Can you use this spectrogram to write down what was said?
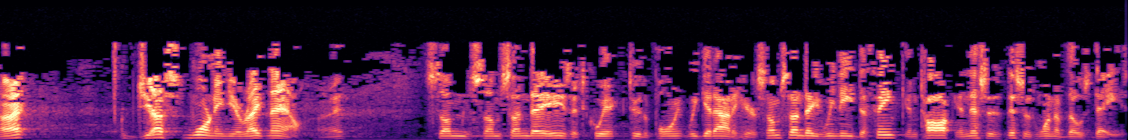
All right? Just warning you right now. All right? Some some Sundays it's quick to the point. We get out of here. Some Sundays we need to think and talk, and this is this is one of those days.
